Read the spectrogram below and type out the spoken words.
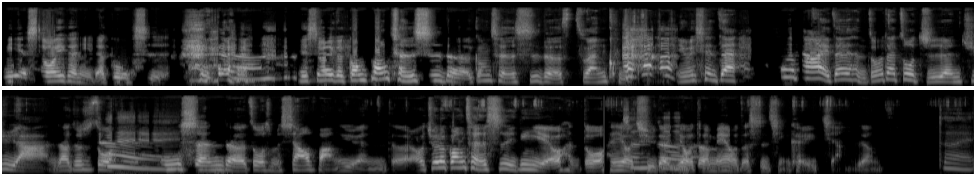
你也说一个你的故事，你说一个工工程师的工程师的酸苦，因为现在。因为大家也在很多在做职人剧啊，你知道，就是做医生的，做什么消防员的。我觉得工程师一定也有很多很有趣的、有的没有的事情可以讲，这样子。对，哎，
